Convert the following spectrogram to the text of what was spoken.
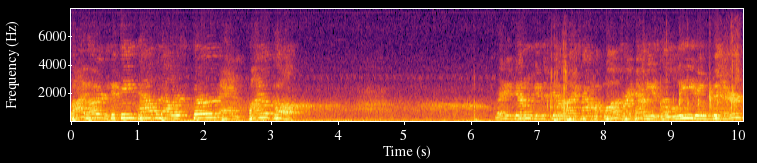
$515,000, third and final call. Ladies and gentlemen, give this gentleman a nice round of applause. Right now, he is the leading bidder.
